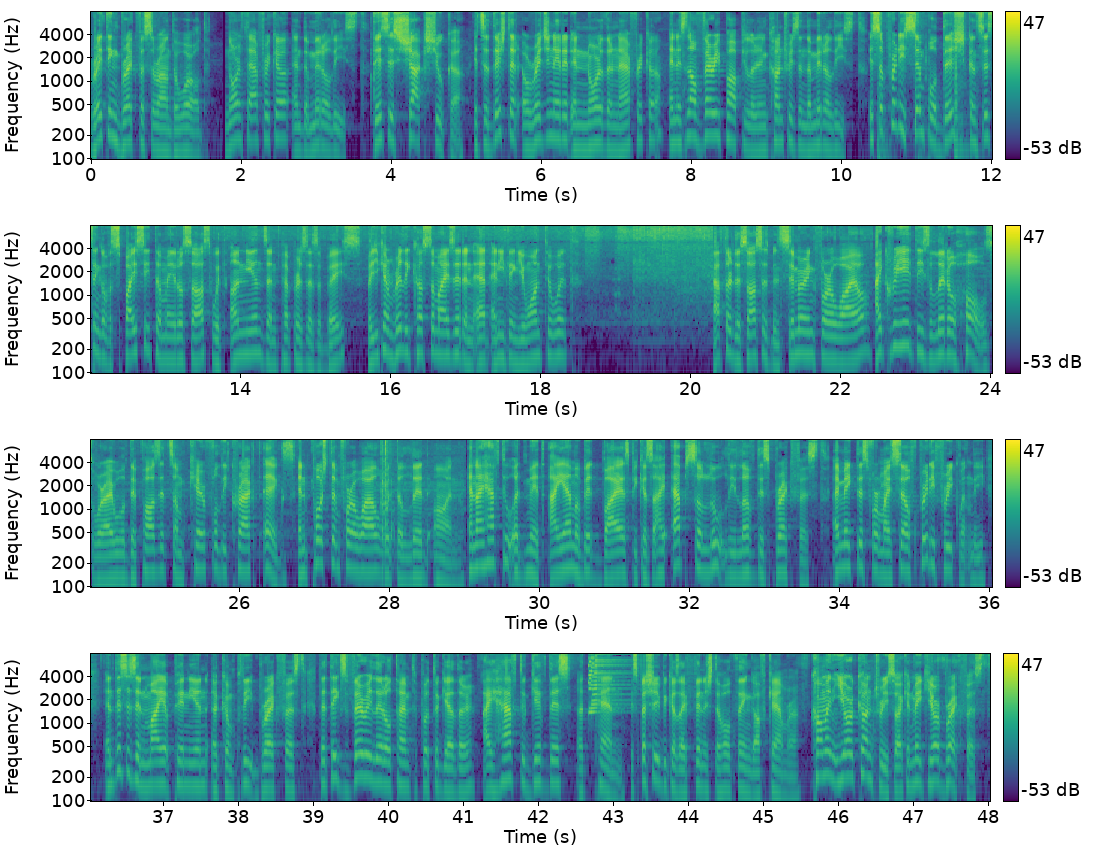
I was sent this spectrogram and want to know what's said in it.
Rating breakfast around the world. North Africa and the Middle East. This is shakshuka. It's a dish that originated in Northern Africa and is now very popular in countries in the Middle East. It's a pretty simple dish consisting of a spicy tomato sauce with onions and peppers as a base, but you can really customize it and add anything you want to it. After the sauce has been simmering for a while, I create these little holes where I will deposit some carefully cracked eggs and poach them for a while with the lid on. And I have to admit, I am a bit biased because I absolutely love this breakfast. I make this for myself pretty frequently, and this is in my opinion a complete breakfast that takes very little time to put together. I have to give this a 10, especially because I finished the whole thing off camera. Comment your country so I can make your breakfast.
